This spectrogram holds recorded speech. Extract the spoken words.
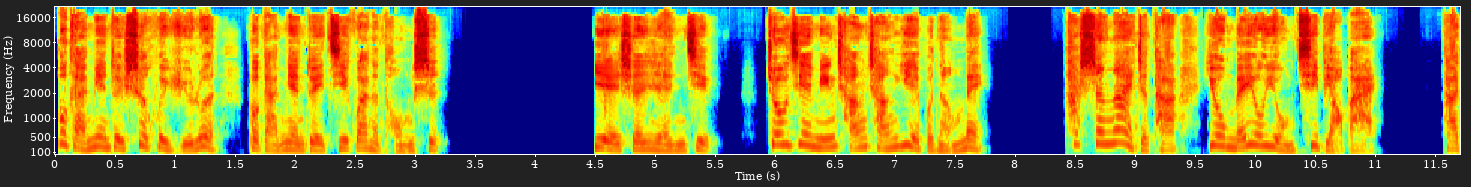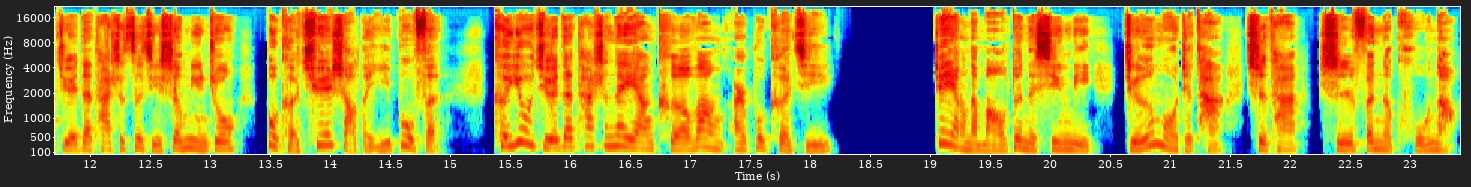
不敢面对社会舆论，不敢面对机关的同事。夜深人静，周建明常常夜不能寐。他深爱着她，又没有勇气表白。他觉得她是自己生命中不可缺少的一部分，可又觉得他是那样可望而不可及。这样的矛盾的心理折磨着他，使他十分的苦恼。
